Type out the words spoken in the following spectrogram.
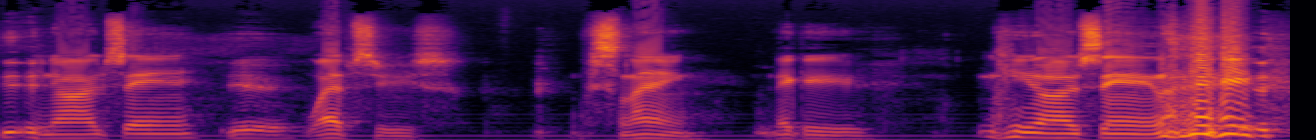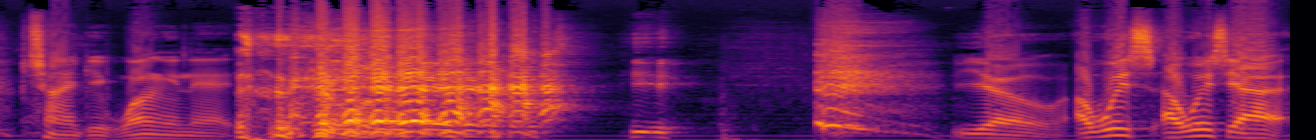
You know what I'm saying? yeah. Webster's slang, nigga. You know what I'm saying? Like, trying to get wung in that. yeah. Yo, I wish I wish y'all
